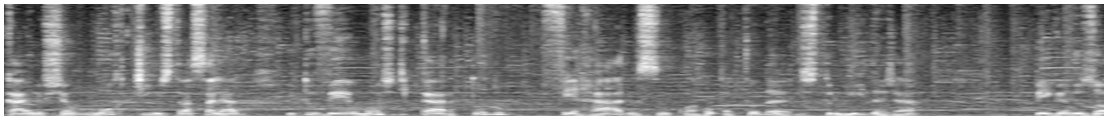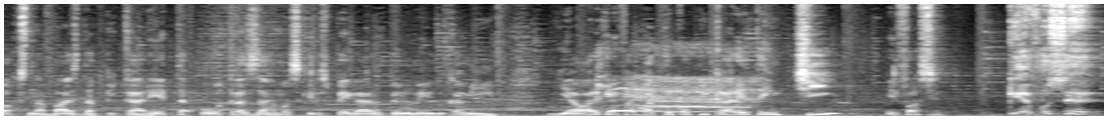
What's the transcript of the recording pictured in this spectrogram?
cai no chão mortinho, estraçalhado, e tu vê um monte de cara todo ferrado assim, com a roupa toda destruída já, pegando os orcs na base da picareta, outras armas que eles pegaram pelo meio do caminho. E a hora que ele vai bater com a picareta em ti, ele fala assim: Quem é você?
